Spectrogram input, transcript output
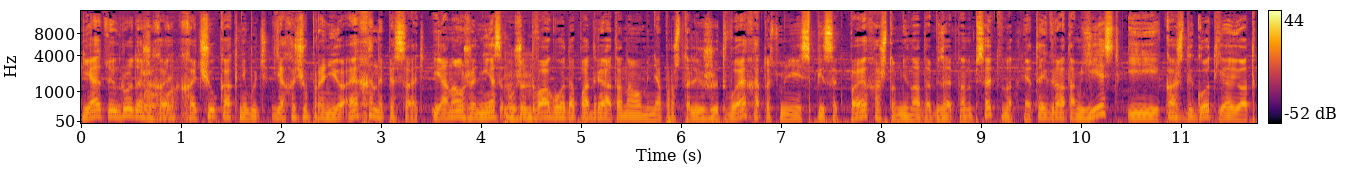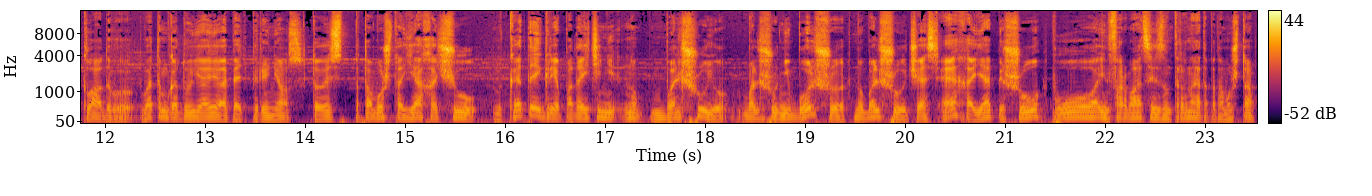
Я эту игру даже х- хочу как-нибудь, я хочу про нее эхо написать, и она уже не, mm-hmm. уже два года подряд, она у меня просто лежит в эхо, то есть у меня есть список по эхо, что мне надо обязательно написать туда. Эта игра там есть, и каждый год я ее откладываю. В этом году я ее опять перенес. То есть, потому что я хочу к этой игре подойти, не, ну, большую, большую, не большую, но большую часть эхо я пишу по информации из интернета, потому что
